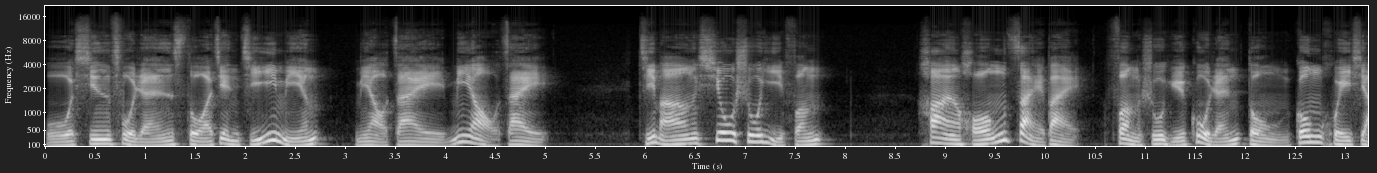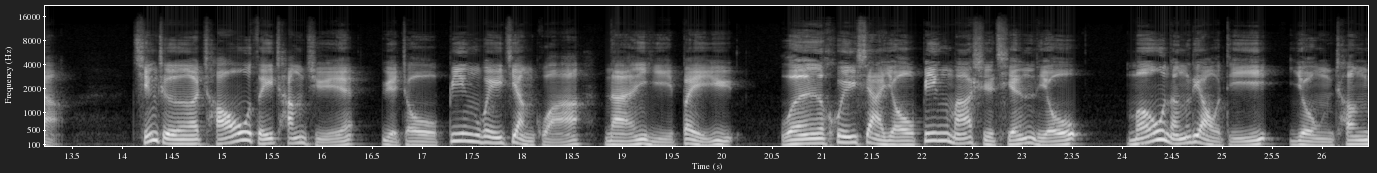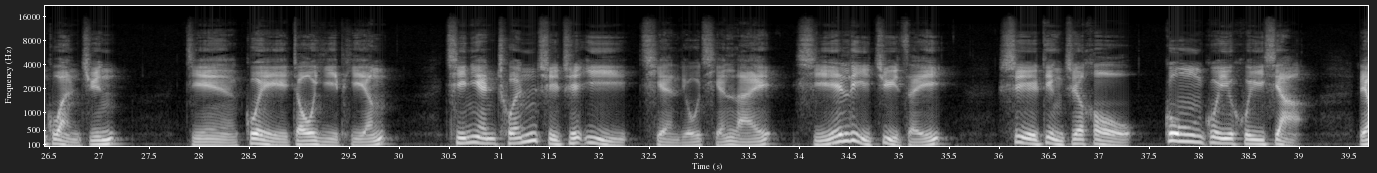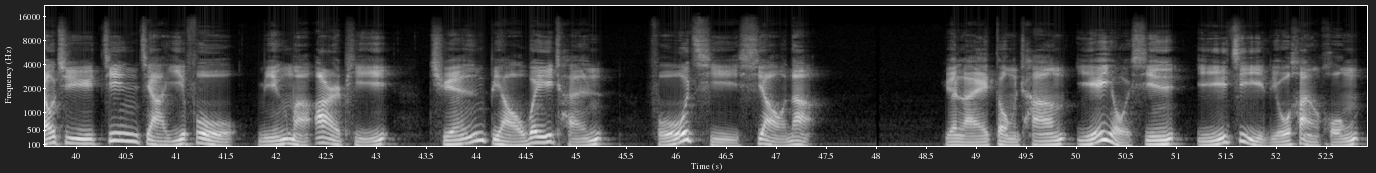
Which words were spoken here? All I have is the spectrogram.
吾心腹人所见极明，妙哉妙哉！”急忙修书一封。汉宏再拜，奉书于故人董公麾下，请者朝贼猖獗，越州兵危将寡，难以备御。闻麾下有兵马使钱流，谋能料敌，永称冠军。今贵州已平，岂念唇齿之意，遣留前来协力拒贼。事定之后。公归麾下，辽具金甲一副，名马二匹，全表微臣，扶起笑纳。原来董昌也有心遗迹刘汉宏，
